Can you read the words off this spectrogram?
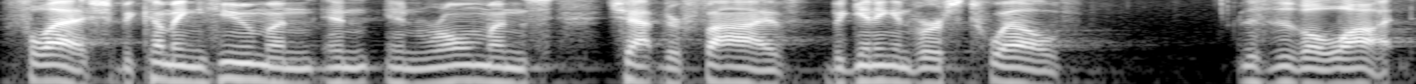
flesh, becoming human in, in Romans chapter 5, beginning in verse 12. This is a lot.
